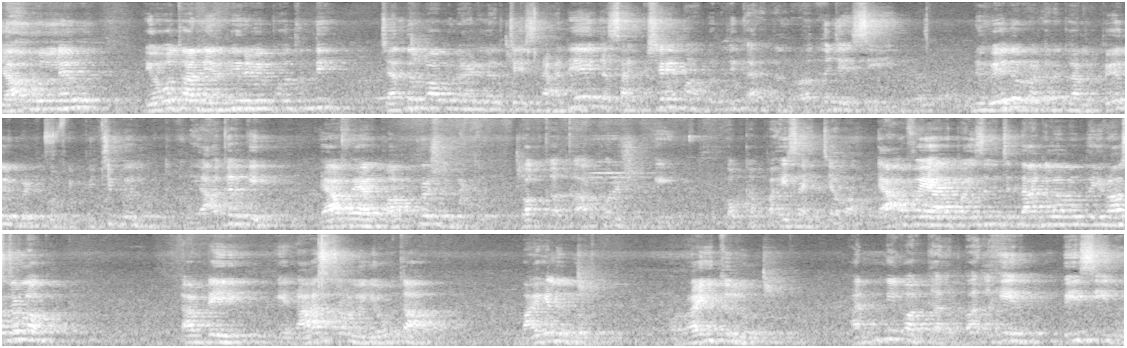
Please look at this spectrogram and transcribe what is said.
జాబులు లేవు. యువత నిర్వీర్యమైపోతుంది. చంద్రబాబు నాయుడు గారు చేసిన అనేక సంక్షేమ అభివృద్ధి కార్యక్రమాలు రద్దు చేసి నువ్వేదో రకరకాల పేర్లు పెట్టుకొని పిచ్చి పేర్లు పెట్టుకుని ఆఖరికి యాభై ఆరు కార్పొరేషన్ పెట్టు ఒక్క కార్పొరేషన్కి ఒక్క పైసా ఇచ్చేవా? యాభై ఆరు పైసలు ఇచ్చే దాఖలాలు ఉంది ఈ రాష్ట్రంలో. కాబట్టి ఈ రాష్ట్రంలో యువత మహిళలు రైతులు అన్ని వర్గాలు బలహీన బీసీలు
